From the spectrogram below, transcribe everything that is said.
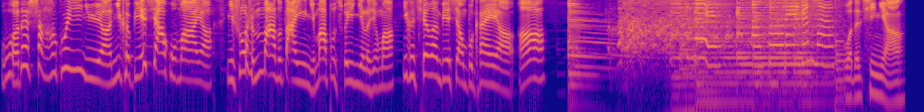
我的傻闺女呀，你可别吓唬妈呀！你说什么妈都答应你，妈不催你了，行吗？你可千万别想不开呀！啊！我的亲娘，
